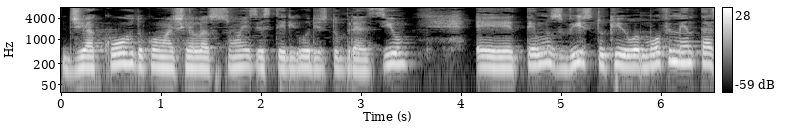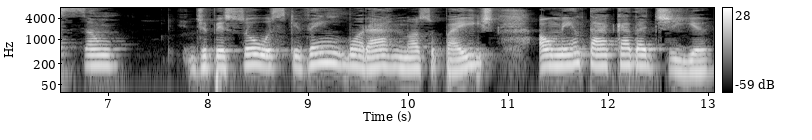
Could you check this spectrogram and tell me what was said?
De acordo com as relações exteriores do Brasil, é, temos visto que a movimentação de pessoas que vêm morar no nosso país aumenta a cada dia.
